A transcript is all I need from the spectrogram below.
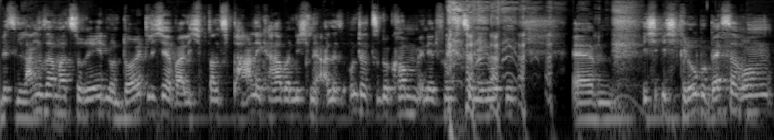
bisschen langsamer zu reden und deutlicher, weil ich sonst Panik habe, nicht mehr alles unterzubekommen in den 15 Minuten. ähm, ich, ich glaube Besserung.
